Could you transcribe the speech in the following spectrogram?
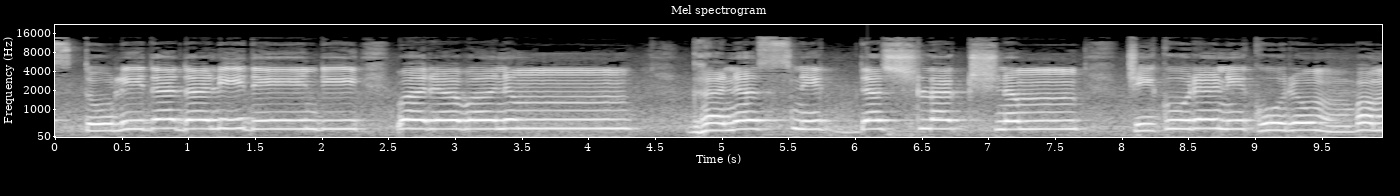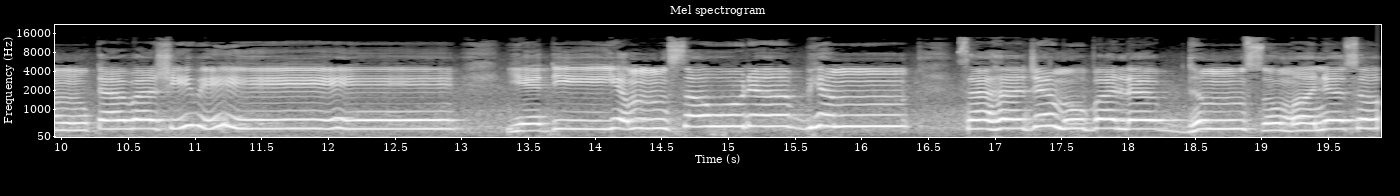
स्तुलिदलिदेन्दि वरवनं घनस्निग्धश्लक्ष्णं चिकुरनिकुरुम्बं तव शिवे। यदीयं सहजमुपलब्धुं सुमनसो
